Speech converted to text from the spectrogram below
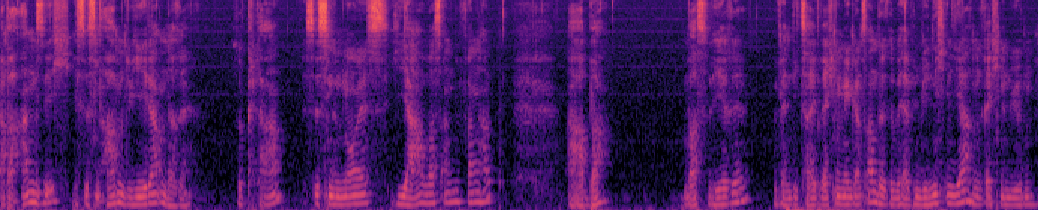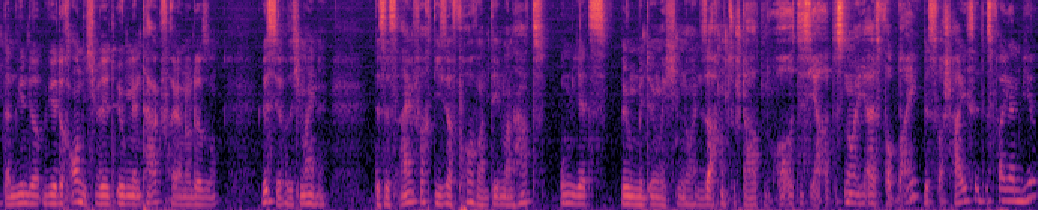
Aber an sich ist es ein Abend wie jeder andere. So klar, es ist ein neues Jahr, was angefangen hat. Aber was wäre, wenn die Zeitrechnung eine ganz andere wäre, wenn wir nicht in Jahren rechnen würden? Dann würden wir doch auch nicht wild irgendeinen Tag feiern oder so. Wisst ihr, was ich meine? Das ist einfach dieser Vorwand, den man hat, um jetzt mit irgendwelchen neuen Sachen zu starten. Oh, das Jahr, das neue Jahr ist vorbei, das war scheiße, das feiern wir.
